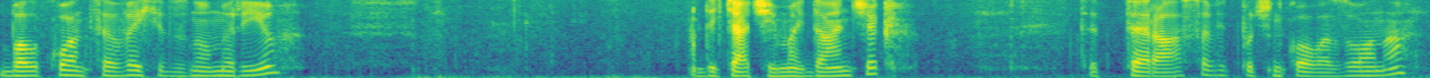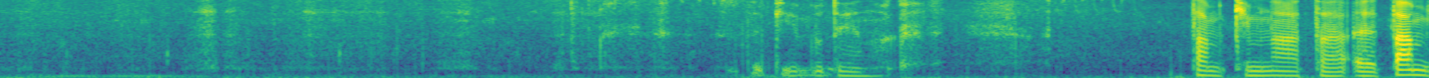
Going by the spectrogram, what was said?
балкон це вихід з номерів. Дитячий майданчик. Тераса, відпочинкова зона. Ось такий будинок. Там кімната, е, там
